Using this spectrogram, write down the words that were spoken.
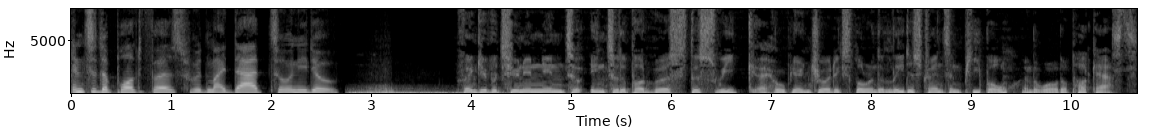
Into the Podverse with my dad, Tony Doe. Thank you for tuning in to Into the Podverse this week. I hope you enjoyed exploring the latest trends and people in the world of podcasts.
